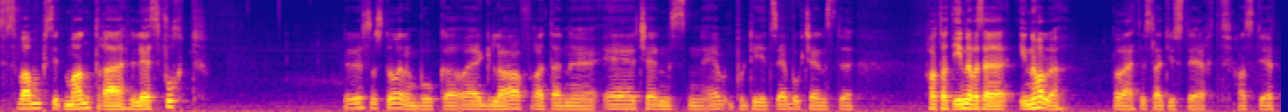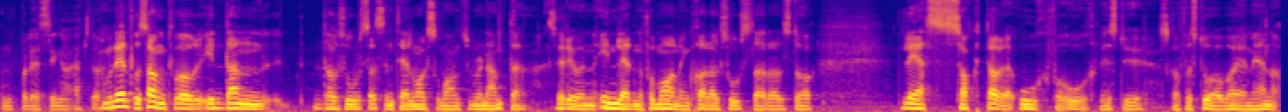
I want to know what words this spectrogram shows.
Svamp sitt mantra 'les fort'. Det er det som står i den boka, og jeg er glad for at denne E-tjenesten, e politiets e-boktjeneste, har tatt inn over seg innholdet og rett og slett justert hastigheten på lesinga etter. Men det er interessant, for i den Dag Solstad sin telemarksroman som du nevnte, så er det jo en innledende formaning fra Dag Solstad der det står Les saktere ord for ord hvis du skal forstå hva jeg mener.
